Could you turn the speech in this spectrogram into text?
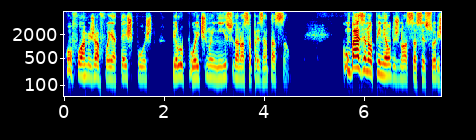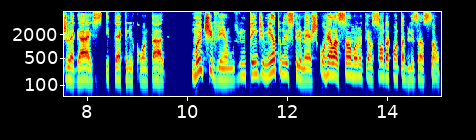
conforme já foi até exposto pelo Poit no início da nossa apresentação. Com base na opinião dos nossos assessores legais e técnico-contábil, mantivemos o entendimento nesse trimestre com relação à manutenção da contabilização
